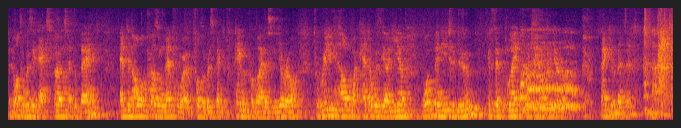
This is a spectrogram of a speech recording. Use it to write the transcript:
and also with the experts at the bank. and in our personal network for the respective payment providers in Europe to really help Marqeta with the idea what they need to do if they plan to export to Europe. Thank you, that's it.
